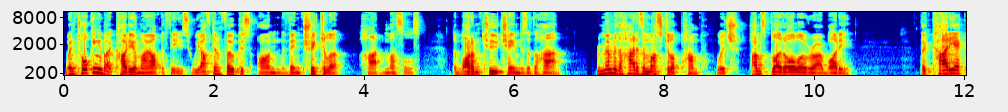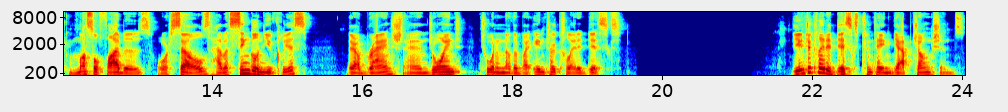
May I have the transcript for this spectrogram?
When talking about cardiomyopathies, we often focus on the ventricular heart muscles, the bottom two chambers of the heart. Remember, the heart is a muscular pump, which pumps blood all over our body. The cardiac muscle fibers, or cells, have a single nucleus they are branched and joined to one another by intercalated discs. The intercalated discs contain gap junctions.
